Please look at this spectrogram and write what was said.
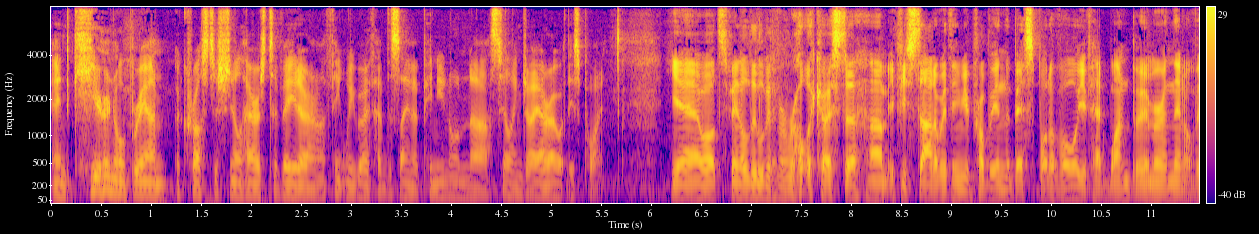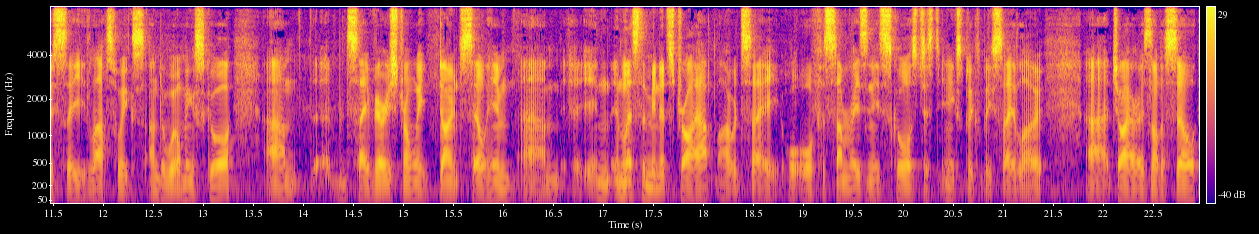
and Kieran or Brown across to Chanel Harris Tavita, and I think we both have the same opinion on uh, selling Jai Arrow at this point. Yeah, well, it's been a little bit of a roller coaster. Um, if you started with him, you're probably in the best spot of all. You've had one boomer, and then obviously last week's underwhelming score. Um, I would say very strongly don't sell him um, in, unless the minutes dry up. I would say, or, or, for some reason his scores just inexplicably stay low. Uh, Jai Arrow is not a sell.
